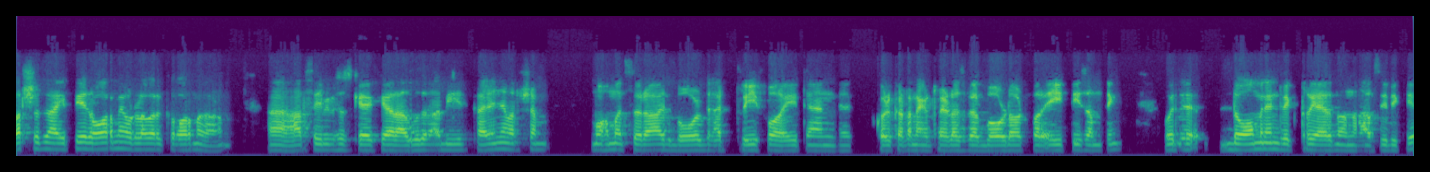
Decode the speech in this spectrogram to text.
വർഷത്തെ ഐ പി എൽ ഓർമ്മയുള്ളവർക്ക് ഓർമ്മ കാണും. R C B versus K K R Abu Dhabi. കഴിഞ്ഞ വർഷം Mohammed Siraj bowled at three four eight and Kolkata Knight Riders bowled out for eighty something ഒരു ഡോമിനന്റ് വിക്ടറി ആയിരുന്നു അന്ന് ആർ സി ബിക്ക്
